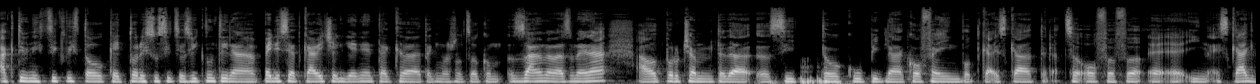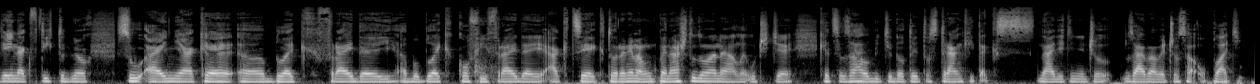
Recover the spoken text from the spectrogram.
aktívnych cyklistov, keď, ktorí sú síce zvyknutí na 50 kaviček denne, tak, tak možno celkom zaujímavá zmena a odporúčam teda si to kúpiť na kofeín.sk, teda c o f f e e in.sk, kde inak v týchto dňoch sú aj nejaké uh, Black Friday alebo Black Coffee Friday akcie, ktoré nemám úplne naštudované, ale určite keď sa zahlbíte do tejto stránky, tak nájdete niečo zaujímavé, čo sa oplatí.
